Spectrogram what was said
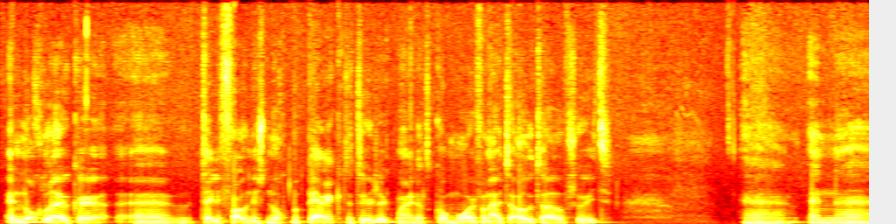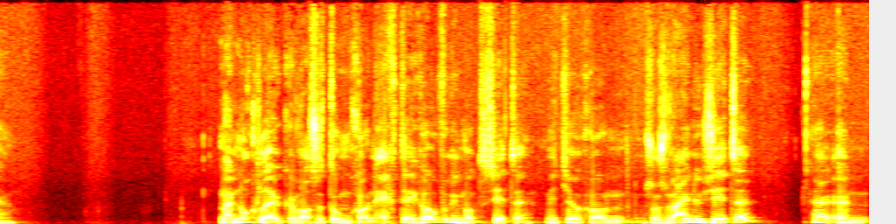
En nog leuker, de telefoon is nog beperkt natuurlijk, maar dat komt mooi vanuit de auto of zoiets. Eh, en, maar nog leuker was het om gewoon echt tegenover iemand te zitten. Weet je, gewoon zoals wij nu zitten. Hè, en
